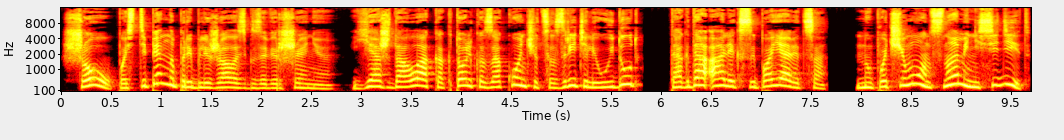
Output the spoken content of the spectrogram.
Шоу постепенно приближалось к завершению. Я ждала, как только закончится, зрители уйдут, тогда Алекс и появится, ну почему он с нами не сидит?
